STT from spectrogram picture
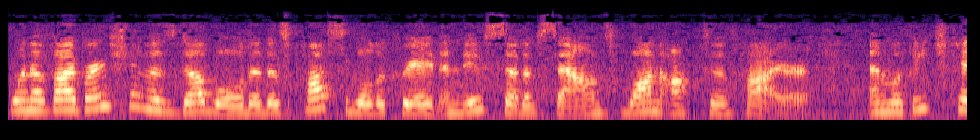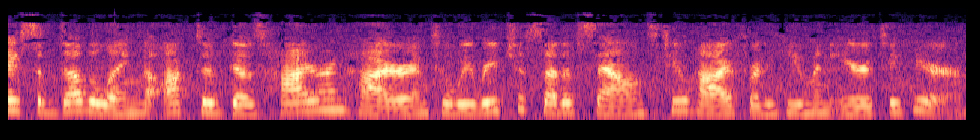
When a vibration is doubled, it is possible to create a new set of sounds one octave higher and with each case of doubling the octave goes higher and higher until we reach a set of sounds too high for the human ear to hear.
